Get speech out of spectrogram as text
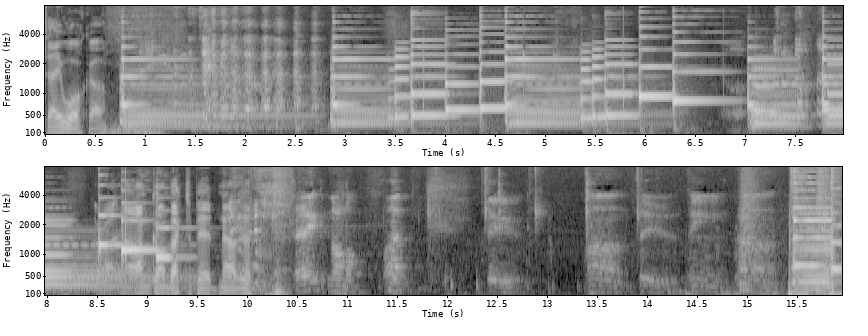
Daywalker. Oh. Going back to bed now. Ready? Normal. One, two, one, two, three, uh.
